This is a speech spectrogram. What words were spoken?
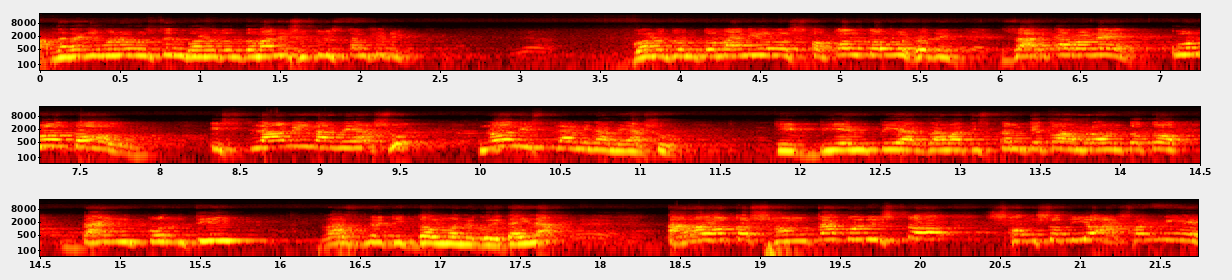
আপনারা কি মনে করছেন গণতন্ত্র মানে শুধু ইসলাম সঠিক? গণতন্ত্র মানে হলো সকল ধর্ম সঠিক যার কারণে কোন দল ইসলামী নামে আসুক নন ইসলামী নামে আসুক। কি বিএনপি আর জামাত ইসলামকে তো আমরা অন্তত ডাইনপন্থী রাজনৈতিক দল মনে করি, তাই না? তারাও তো সংখ্যাগরিষ্ঠ সংসদীয় আসন নিয়ে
